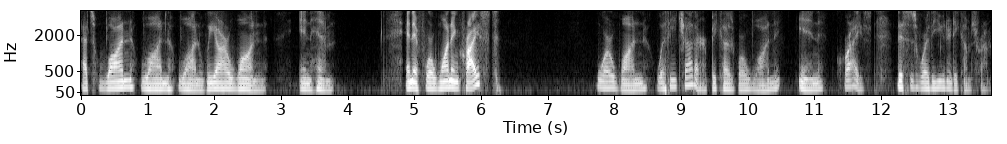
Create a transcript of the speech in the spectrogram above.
That's one, one, one. We are one in Him. And if we're one in Christ, we're one with each other because we're one in Christ. This is where the unity comes from.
